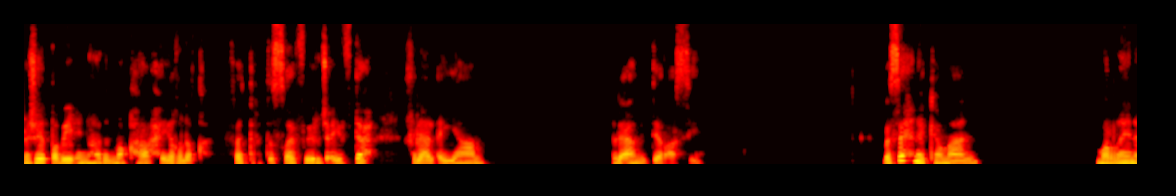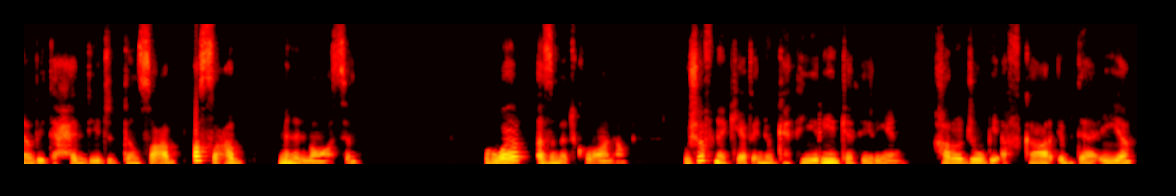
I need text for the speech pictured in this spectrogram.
فشيء طبيعي إن هذا المقهى حيغلق فترة الصيف ويرجع يفتح خلال أيام العام الدراسي. بس إحنا كمان مرينا بتحدي جدا صعب أصعب من المواسم وهو أزمة كورونا. وشفنا كيف إنه كثيرين كثيرين خرجوا بأفكار إبداعية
